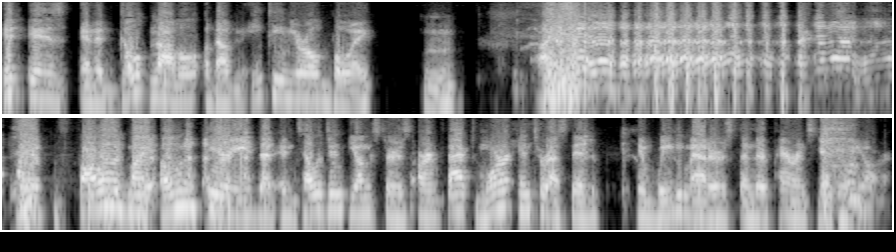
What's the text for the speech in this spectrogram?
It is an adult novel about an 18 year old boy. Hmm. I, I have followed my own theory that intelligent youngsters are in fact more interested in weighty matters than their parents usually are.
